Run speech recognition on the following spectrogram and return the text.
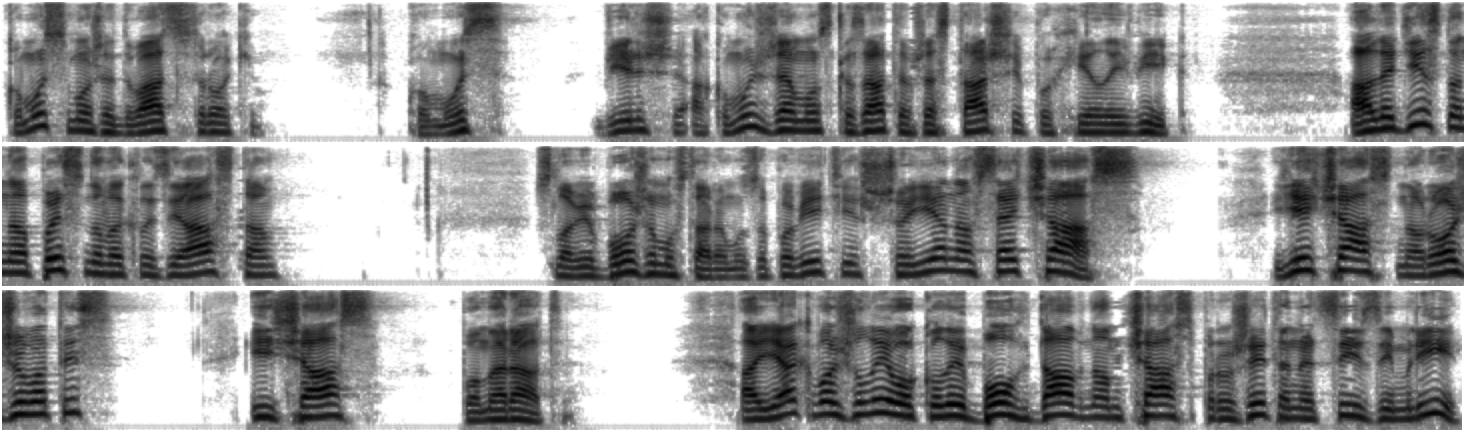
Комусь може 20 років, комусь більше, а комусь вже можна сказати вже старший похилий вік. Але дійсно написано в Еклезіаста, в Слові Божому, старому заповіті, що є на все час. Є час народжуватись і час помирати. А як важливо, коли Бог дав нам час прожити на цій землі,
